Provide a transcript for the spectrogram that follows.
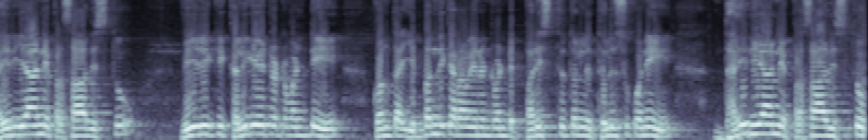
ధైర్యాన్ని ప్రసాదిస్తూ వీరికి కలిగేటటువంటి కొంత ఇబ్బందికరమైనటువంటి పరిస్థితుల్ని తెలుసుకొని ధైర్యాన్ని ప్రసాదిస్తూ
